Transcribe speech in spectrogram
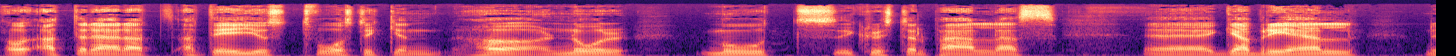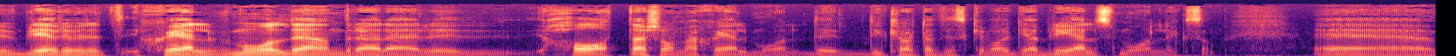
Och att det där att, att det är just två stycken hörnor mot Crystal Palace, eh, Gabriel nu blev det väl ett självmål det andra där, jag hatar sådana självmål. Det, det, är klart att det ska vara Gabriels mål liksom. Eh,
